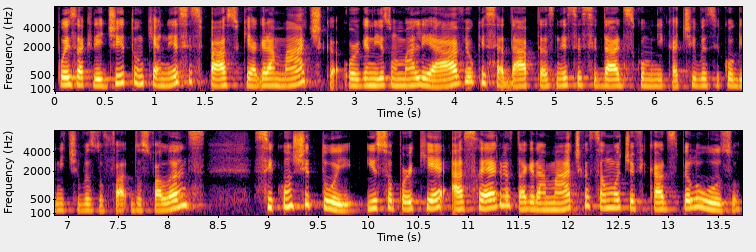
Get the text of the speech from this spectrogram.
pois acreditam que é nesse espaço que a gramática, organismo maleável que se adapta às necessidades comunicativas e cognitivas do fa dos falantes, se constitui, isso porque as regras da gramática são modificadas pelo uso,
